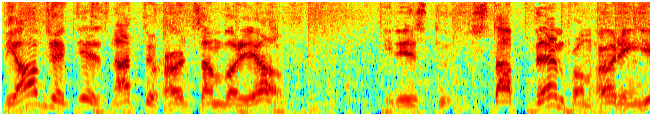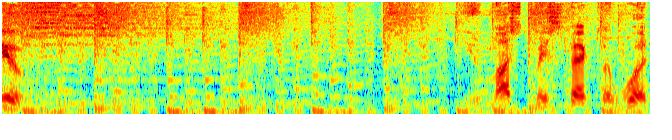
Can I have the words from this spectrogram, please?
The object is not to hurt somebody else. It is to stop them from hurting you. You must respect the wood.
